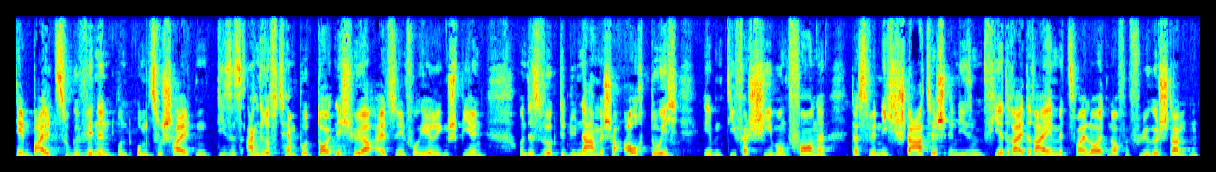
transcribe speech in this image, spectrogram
den Ball zu gewinnen und umzuschalten, dieses Angriffstempo deutlich höher als in den vorherigen Spielen. Und es wirkte dynamischer, auch durch eben die Verschiebung vorne, dass wir nicht statisch in diesem 4-3-3 mit zwei Leuten auf dem Flügel standen,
